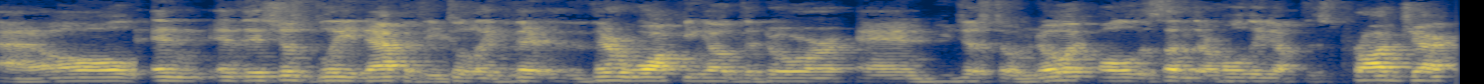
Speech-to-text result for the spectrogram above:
at all, and, and it's just blatant apathy. So like they're they're walking out the door, and you just don't know it. All of a sudden, they're holding up this project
